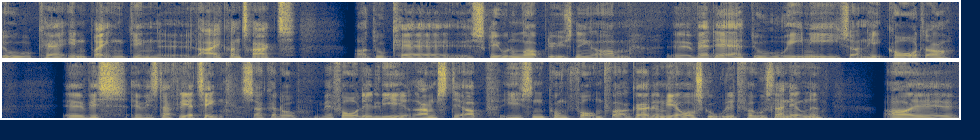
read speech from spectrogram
Du kan indbringe din øh, lejekontrakt, og du kan øh, skrive nogle oplysninger om, øh, hvad det er, du er uenig i, sådan helt kort, og øh, hvis, øh, hvis der er flere ting, så kan du med fordel lige ramse det op i sådan en punktform for at gøre det mere overskueligt for huslejenævnet, og øh,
